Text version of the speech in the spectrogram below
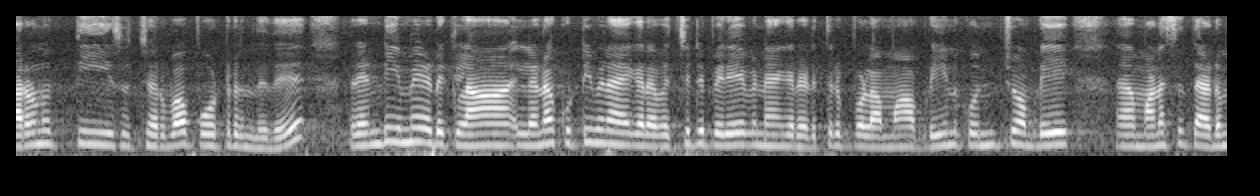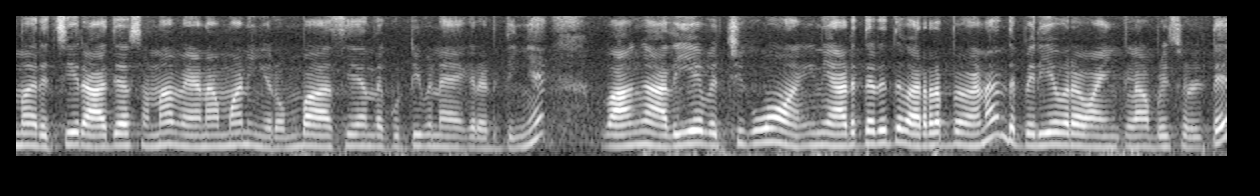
அறநூற்றி சொச்ச ரூபா போட்டிருந்தது. ரெண்டையுமே எடுக்கலாம். இல்லைனா குட்டி விநாயகரை வச்சுட்டு பெரிய விநாயகர் எடுத்துகிட்டு போகலாமா அப்படின்னு கொஞ்சம் அப்படியே மனசு தடுமாறிச்சு. ராஜா சொன்னால் வேணாமா நீங்கள் ரொம்ப ஆசையாக அந்த குட்டி விநாயகர் எடுத்தீங்க. வாங்க அதையே வச்சுக்குவோம். இனி அடுத்தடுத்து வர்றப்ப வேணால் அந்த பெரியவரை வாங்கிக்கலாம் அப்படி போய் சொல்லிட்டு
